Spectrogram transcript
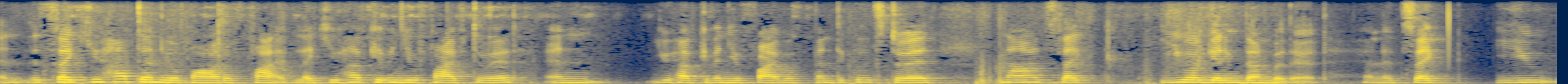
And it's like you have done your part of five. Like you have given your five to it and you have given your five of pentacles to it. Now it's like you are getting done with it. And it's like you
